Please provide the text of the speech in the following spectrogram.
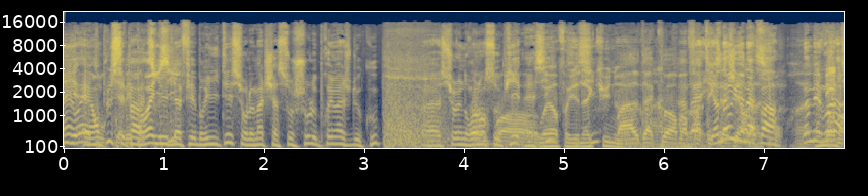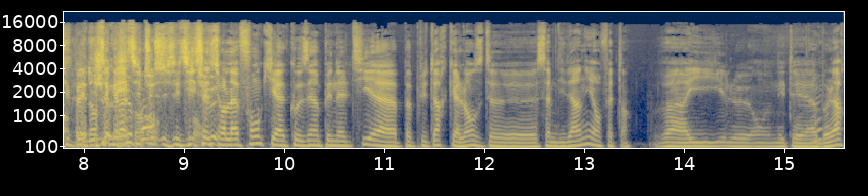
Ouais, Si, ouais, et en plus, c'est pas vrai, il y a eu de la fébrilité sur le match à Sochaux, le premier match de coupe, euh, sur une relance Euh, au pied. bah, Eh, si, enfin, il y en a si, qu'une. Bah, d'accord, mais Ah bah, il y en a ou il y en a pas Non mais Mais voilà. tu peux, dans ces cas-là, sur Lafont qui a causé un penalty à pas plus tard qu'à Lens de samedi dernier en fait. hein. Enfin, il- le- on était à Bollard,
